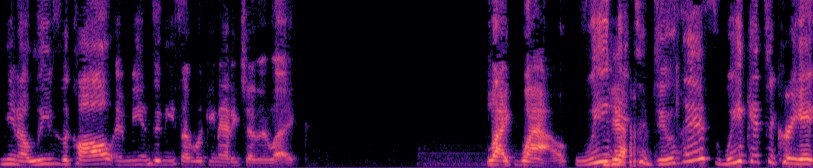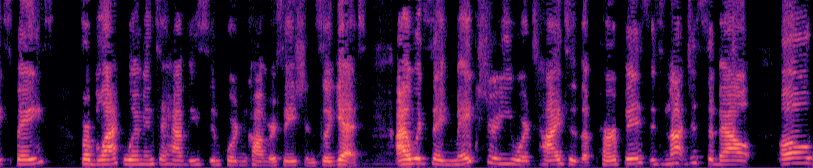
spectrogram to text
you know, leaves the call and me and Denise are looking at each other like like wow, we yeah. get to do this. We get to create space for black women to have these important conversations. So yes i would say make sure you are tied to the purpose. It's not just about oh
